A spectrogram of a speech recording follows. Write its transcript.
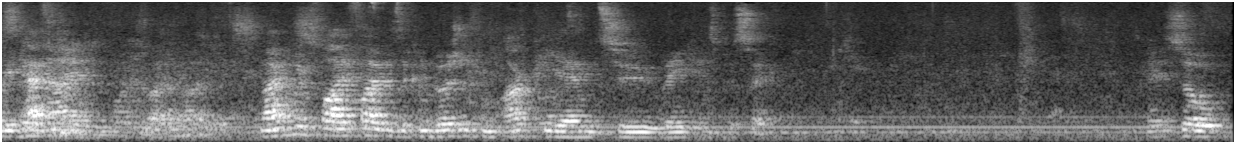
we have 9.55 is the conversion from RPM to radians per second. Okay, so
